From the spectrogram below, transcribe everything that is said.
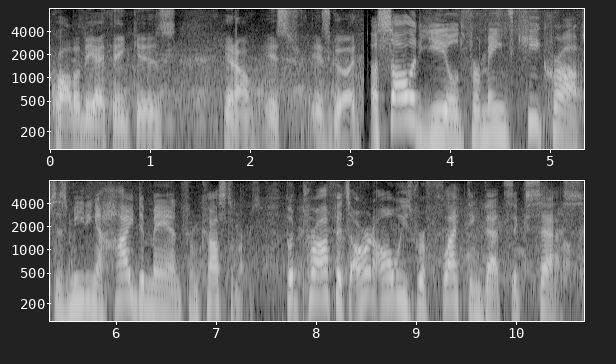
Quality, I think, is you know, is, is good. A solid yield for Maine's key crops is meeting a high demand from customers, but profits aren't always reflecting that success.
